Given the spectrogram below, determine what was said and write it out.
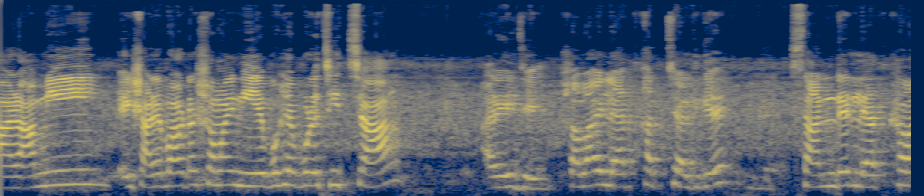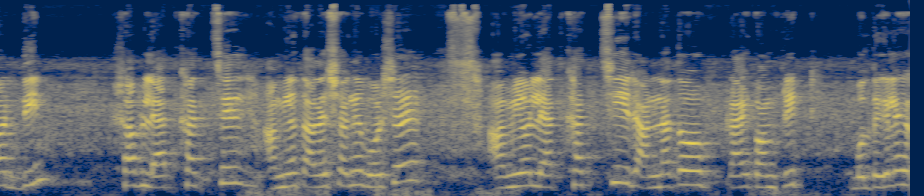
আর আমি এই সাড়ে বারোটার সময় নিয়ে বসে পড়েছি চা। আর এই যে, সবাই ল্যাদ খাচ্ছে আজকে। সানডে ল্যাদ খাওয়ার দিন। সব ল্যাদ খাচ্ছে। আমিও তাদের সঙ্গে বসে, আমিও ল্যাদ খাচ্ছি। রান্না তো প্রায় কমপ্লিট বলতে গেলে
